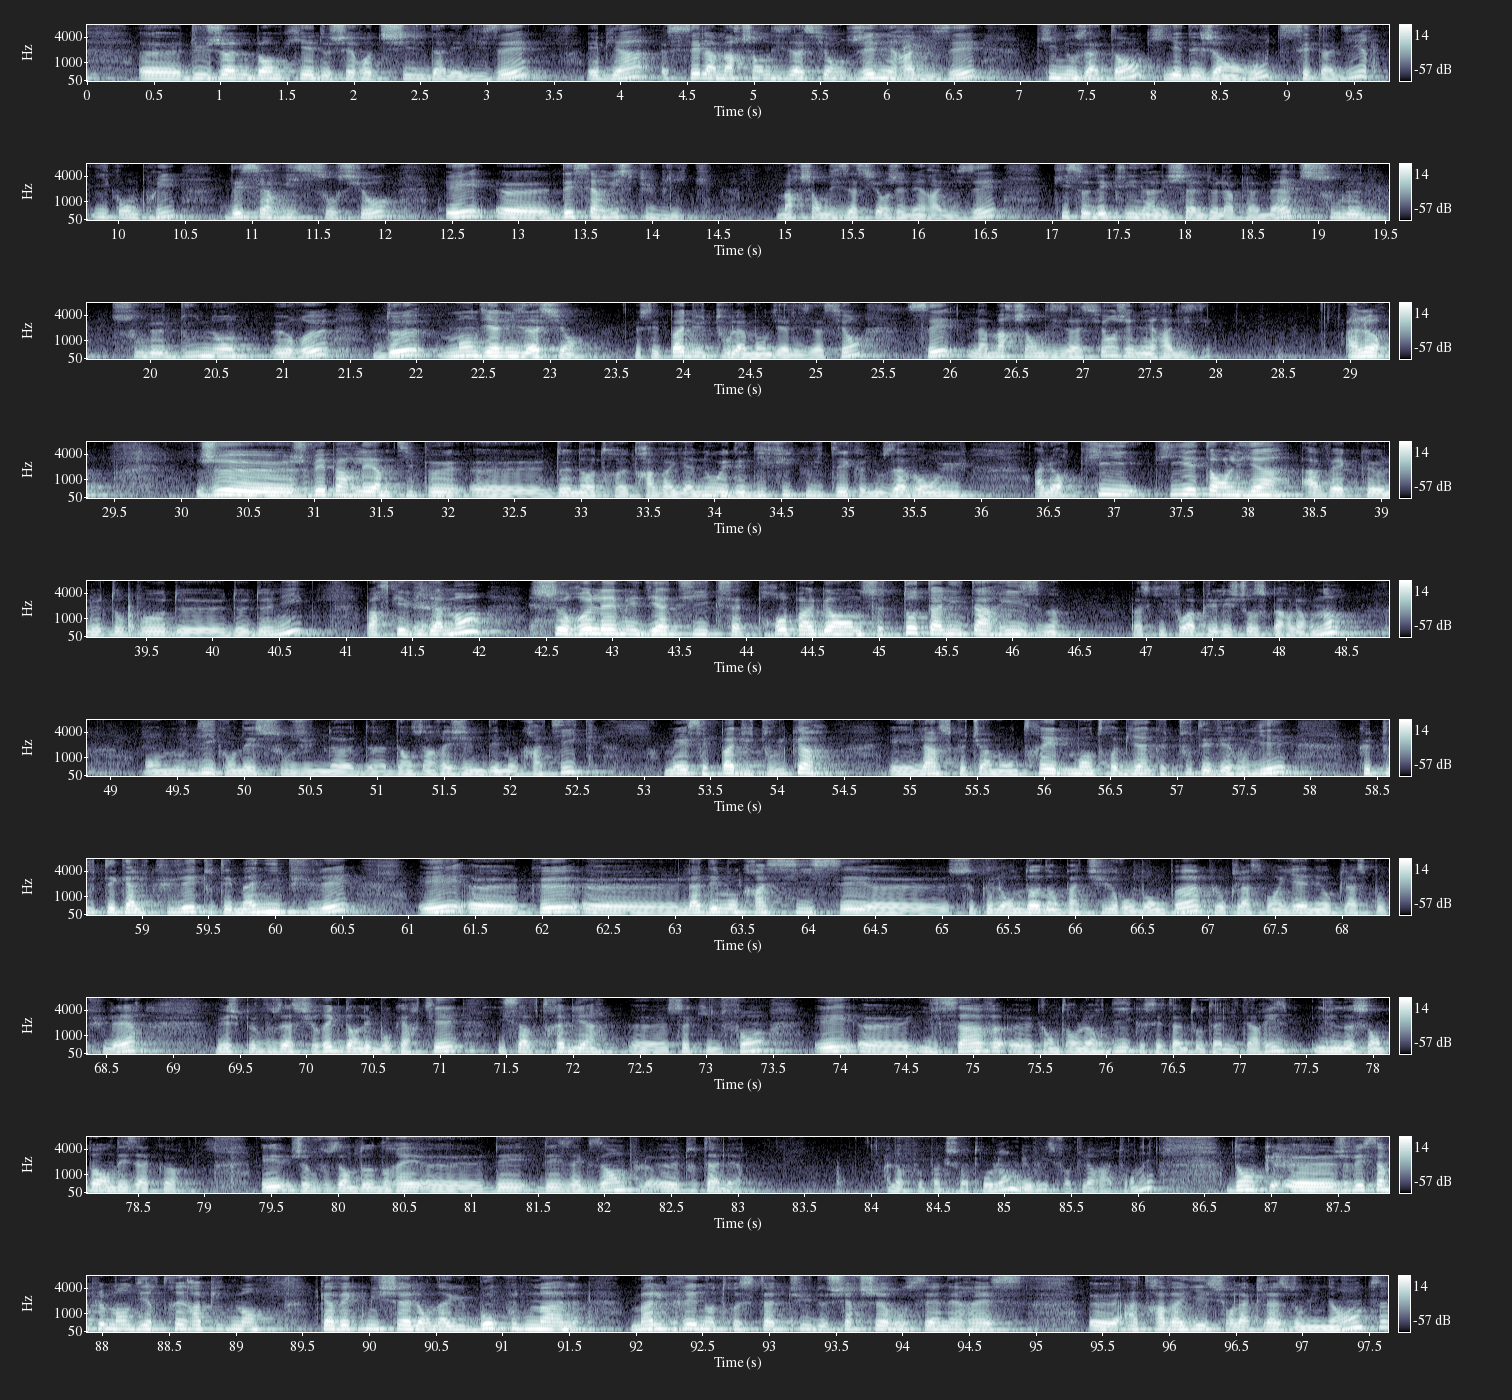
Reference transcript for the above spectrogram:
du jeune banquier de chez Rothschild à l'Élysée, eh bien, c'est la marchandisation généralisée qui nous attend, qui est déjà en route, c'est-à-dire y compris des services sociaux et euh, des services publics. Marchandisation généralisée qui se décline à l'échelle de la planète sous le, sous le doux nom heureux de mondialisation. Ce n'est pas du tout la mondialisation, c'est la marchandisation généralisée. Alors, je, je, vais parler un petit peu euh, de notre travail à nous et des difficultés que nous avons eues alors, qui, est en lien avec euh, le topo de, Denis? Parce qu'évidemment, ce relais médiatique, cette propagande, ce totalitarisme, parce qu'il faut appeler les choses par leur nom, on nous dit qu'on est sous une, dans un régime démocratique, mais ce n'est pas du tout le cas. Et là, ce que tu as montré montre bien que tout est verrouillé, que tout est calculé, tout est manipulé, et euh, que euh, la démocratie, c'est euh, ce que l'on donne en pâture au bon peuple, aux classes moyennes et aux classes populaires. Mais je peux vous assurer que dans les beaux quartiers, ils savent très bien ce qu'ils font et ils savent, quand on leur dit que c'est un totalitarisme, ils ne sont pas en désaccord. Et je vous en donnerai des, des, exemples tout à l'heure. Alors, il ne faut pas que ce soit trop long, mais oui, il faut que l'heure a tourné. Donc, je vais simplement dire très rapidement qu'avec Michel, on a eu beaucoup de mal, malgré notre statut de chercheur au CNRS, euh, à travailler sur la classe dominante,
